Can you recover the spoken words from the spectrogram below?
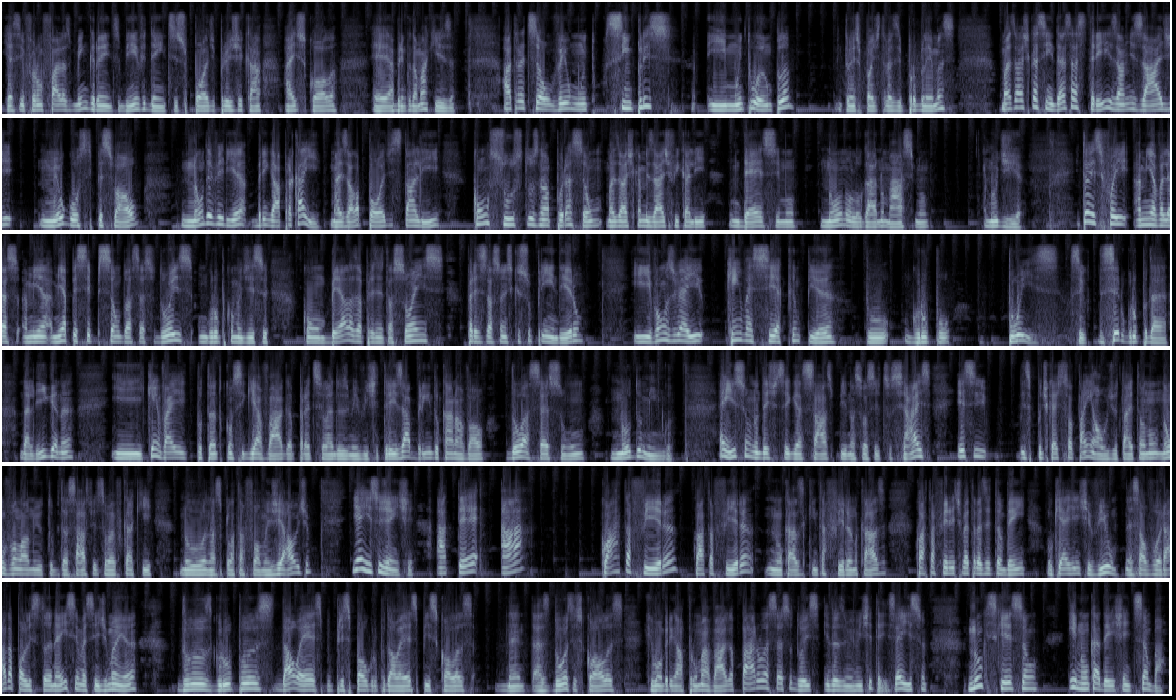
E assim foram falhas bem grandes, bem evidentes. Isso pode prejudicar a escola, é, a Brinco da Marquesa. A tradição veio muito simples e muito ampla, então isso pode trazer problemas. Mas eu acho que assim, dessas três, a amizade, no meu gosto pessoal, não deveria brigar para cair, mas ela pode estar ali com sustos na apuração, mas eu acho que a amizade fica ali em décimo, nono lugar no máximo no dia. Então esse foi a minha avaliação, a minha, a minha percepção do Acesso 2, um grupo, como eu disse, com belas apresentações, apresentações que surpreenderam. E vamos ver aí quem vai ser a campeã do grupo 2, ser o grupo da, da liga, né? E quem vai, portanto, conseguir a vaga para desfilar em 2023, abrindo o carnaval do Acesso 1 no domingo. É isso, não deixe de seguir a SASP nas suas redes sociais. Esse esse podcast só tá em áudio, tá? Então não, não vão lá no YouTube da SASP, ele só vai ficar aqui no, nas plataformas de áudio. E é isso, gente. Até a quarta-feira, quarta-feira, no caso, quinta-feira, no caso, quarta-feira a gente vai trazer também o que a gente viu nessa alvorada paulistana aí, sim, vai ser de manhã, dos grupos da UESP, o principal grupo da UESP, escolas, né, as duas escolas que vão brigar por uma vaga para o acesso 2 em 2023. É isso. Nunca esqueçam e nunca deixem de sambar.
